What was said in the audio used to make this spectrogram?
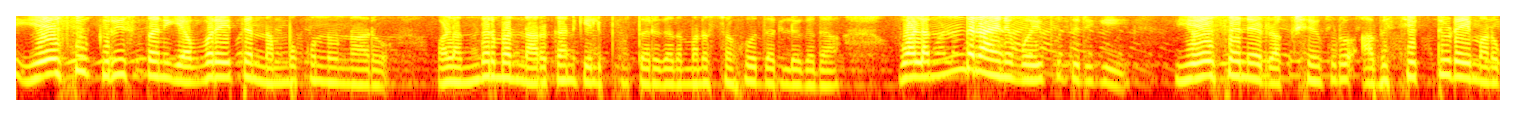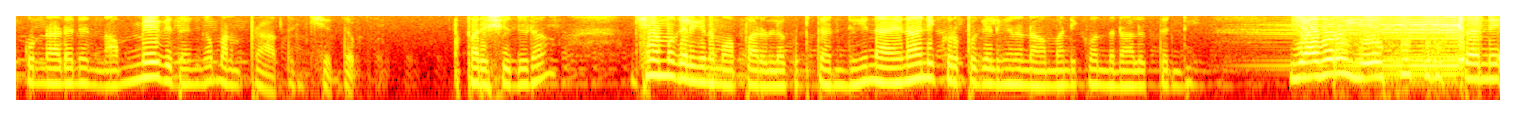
యేసుక్రీస్తు అని ఎవరైతే నమ్ముకుని ఉన్నారో వాళ్ళందరూ మరి నరకానికి వెళ్ళిపోతారు కదా మన సహోదరులు కదా. వాళ్ళందరూ ఆయన వైపు తిరిగి యేసు అనే రక్షకుడు అభిషక్తుడై మనకున్నాడని నమ్మే విధంగా మనం ప్రార్థించేద్దాం పరిశుద్ధుడా జీవమ కలిగిన మా పరులకు తండ్రి నయనాని కృప కలిగిన నామానికి వందనాలు తండ్రి. ఎవరు యేసుక్రీస్తు అనే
